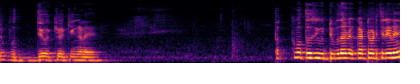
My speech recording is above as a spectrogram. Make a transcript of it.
ഒരു ബുദ്ധി നോക്കി നോക്കി നിങ്ങൾ. തൊക്കെ മുത്തൂസ് യൂട്യൂബ് കട്ട് പഠിച്ചിട്ടാണ്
